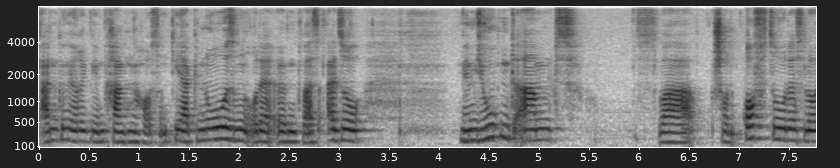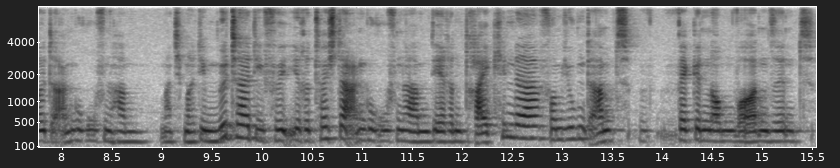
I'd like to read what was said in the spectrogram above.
Angehörigen im Krankenhaus und Diagnosen oder irgendwas. Also mit dem Jugendamt. Es war schon oft so, dass Leute angerufen haben, manchmal die Mütter, die für ihre Töchter angerufen haben, deren drei Kinder vom Jugendamt weggenommen worden sind.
